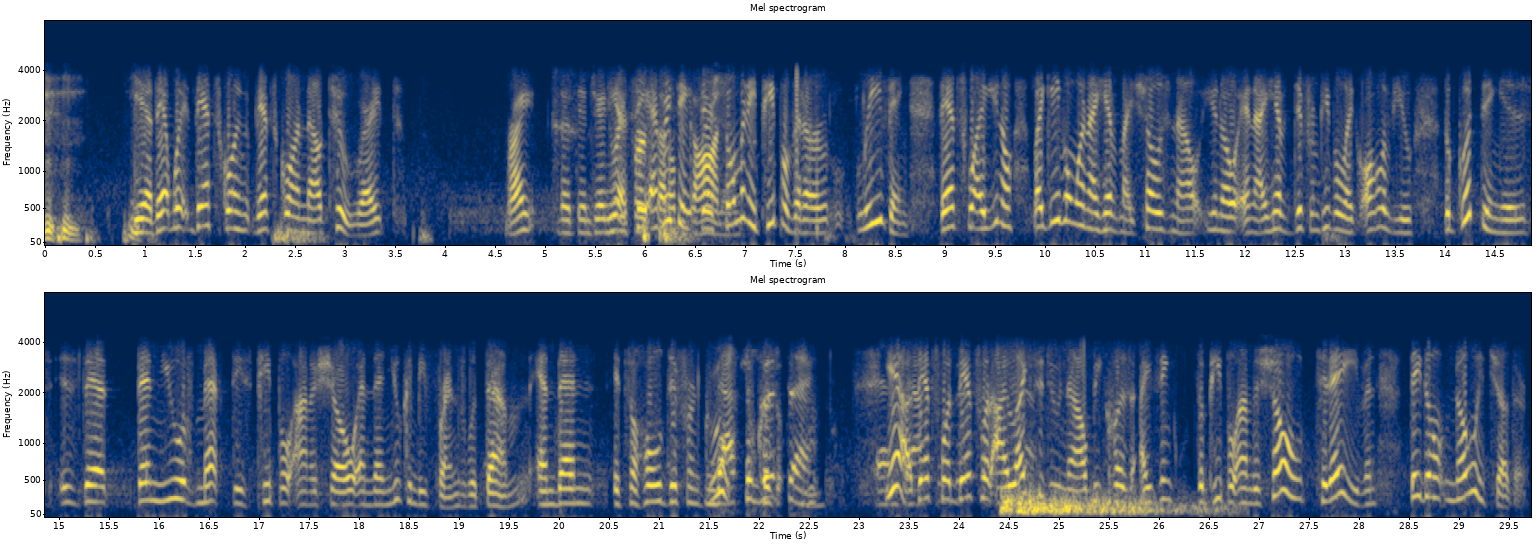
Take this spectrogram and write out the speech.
Mm-hmm. Yeah, that way that's going that's going now too, right? Right? That in January yeah, see, 1st that'll everything. There's so many people that are leaving. That's why you know, like even when I have my shows now, you know, and I have different people like all of you. The good thing is, is that then you have met these people on a show, and then you can be friends with them, and then it's a whole different group. That's a good thing. And yeah, that's a what that's what. I like to do now because I think the people on the show today even they don't know each other.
